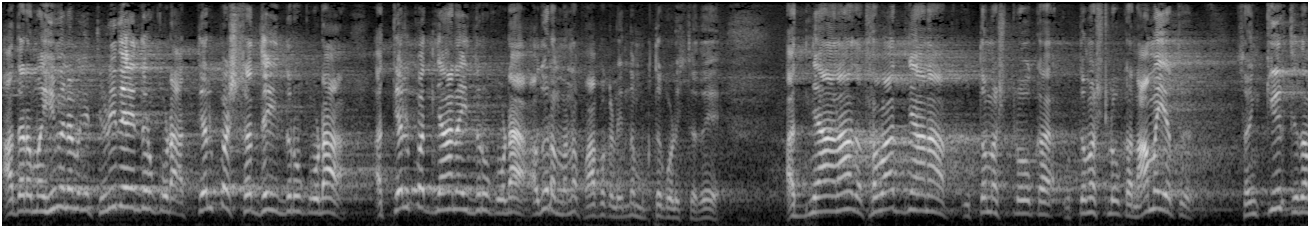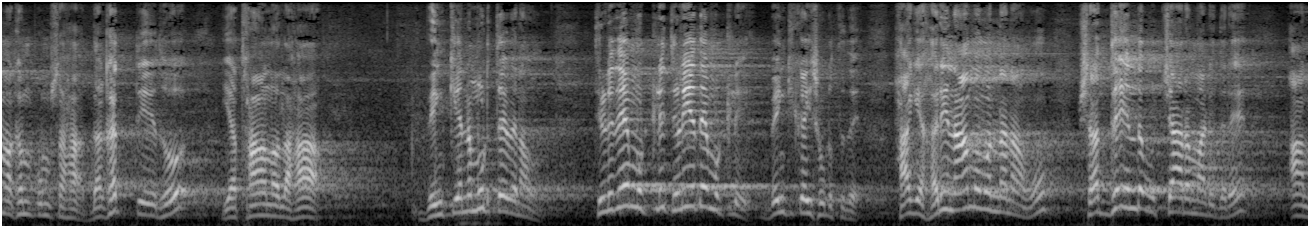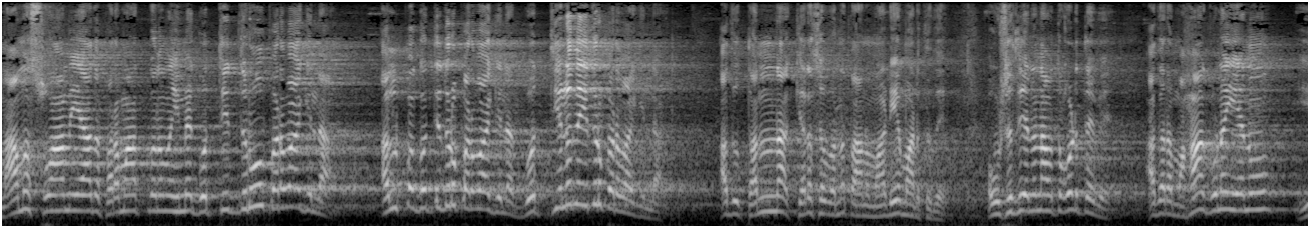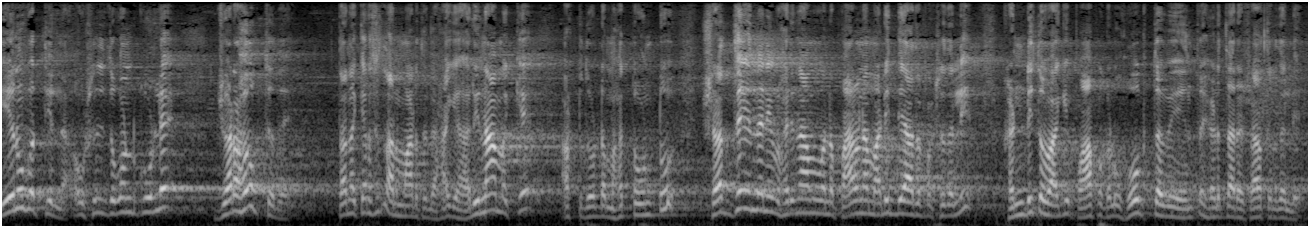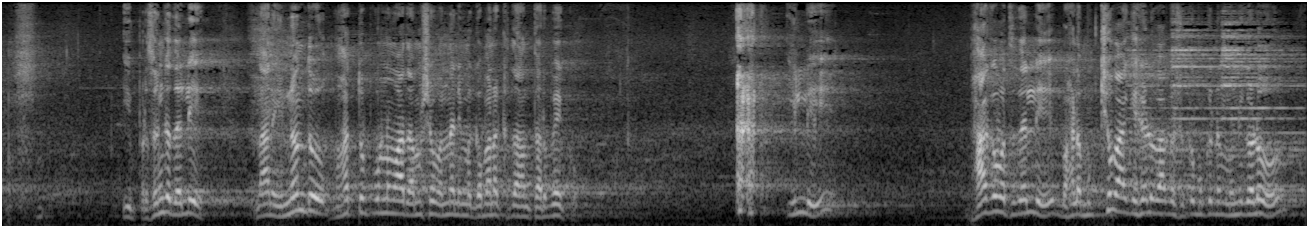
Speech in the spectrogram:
ಅದರ ಮಹಿಮೆ ನಮಗೆ ತಿಳಿದೇ ಇದ್ದರೂ ಕೂಡ, ಅತ್ಯಲ್ಪ ಶ್ರದ್ಧೆ ಇದ್ದರೂ ಕೂಡ, ಅತ್ಯಲ್ಪ ಜ್ಞಾನ ಇದ್ದರೂ ಕೂಡ ಅದು ನಮ್ಮನ್ನು ಪಾಪಗಳಿಂದ ಮುಕ್ತಗೊಳಿಸ್ತದೆ. ಅಜ್ಞಾನ ಅಥವಾ ಜ್ಞಾನ ಉತ್ತಮ ಶ್ಲೋಕ ಉತ್ತಮ ಶ್ಲೋಕ ನಾಮಯತ್ ಸಂಕೀರ್ತಿದ ಮಖಂ ಪುಂಸಃ ದಘತ್ತೇಧೋ ಯಥಾನಲಹ. ಬೆಂಕಿಯನ್ನು ಮುಟ್ತೇವೆ ನಾವು. ತಿಳಿದೇ ಮುಟ್ಲಿ, ತಿಳಿಯದೇ ಮುಟ್ಲಿ, ಬೆಂಕಿ ಕೈ ಸುಡುತ್ತದೆ. ಹಾಗೆ ಹರಿನಾಮವನ್ನು ನಾವು ಶ್ರದ್ಧೆಯಿಂದ ಉಚ್ಚಾರ ಮಾಡಿದರೆ ಆ ನಾಮಸ್ವಾಮಿಯಾದ ಪರಮಾತ್ಮನ ಮಹಿಮೆ ಗೊತ್ತಿದ್ದರೂ ಪರವಾಗಿಲ್ಲ, ಅಲ್ಪ ಗೊತ್ತಿದ್ದರೂ ಪರವಾಗಿಲ್ಲ, ಗೊತ್ತಿಲ್ಲದೇ ಇದ್ದರೂ ಪರವಾಗಿಲ್ಲ. ಅದು ತನ್ನ ಕೆಲಸವನ್ನು ತಾನು ಮಾಡಿಯೇ ಮಾಡ್ತದೆ. ಔಷಧಿಯನ್ನು ನಾವು ತಗೊಳ್ತೇವೆ. ಅದರ ಮಹಾಗುಣ ಏನು? ಏನೂ ಗೊತ್ತಿಲ್ಲ. ಔಷಧಿ ತಗೊಂಡು ಕೂಡಲೇ ಜ್ವರ ಹೋಗ್ತದೆ. ತನ್ನ ಕೆಲಸ ತಾನು ಮಾಡ್ತದೆ. ಹಾಗೆ ಹರಿನಾಮಕ್ಕೆ ಅಷ್ಟು ದೊಡ್ಡ ಮಹತ್ವ ಉಂಟು. ಶ್ರದ್ಧೆಯಿಂದ ನೀವು ಹರಿನಾಮವನ್ನು ಪಾಲನೆ ಮಾಡಿದ್ದೇ ಆದ ಪಕ್ಷದಲ್ಲಿ ಖಂಡಿತವಾಗಿ ಪಾಪಗಳು ಹೋಗ್ತವೆ ಅಂತ ಹೇಳ್ತಾರೆ ಶಾಸ್ತ್ರದಲ್ಲಿ. ಈ ಪ್ರಸಂಗದಲ್ಲಿ ನಾನು ಇನ್ನೊಂದು ಮಹತ್ವಪೂರ್ಣವಾದ ಅಂಶವನ್ನು ನಿಮ್ಮ ಗಮನಕ್ಕೆ ನಾನು ತರಬೇಕು. ಇಲ್ಲಿ ಭಾಗವತದಲ್ಲಿ ಬಹಳ ಮುಖ್ಯವಾಗಿ ಹೇಳುವಾಗ ಶುಕಮುಖ ಮುನಿಗಳು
